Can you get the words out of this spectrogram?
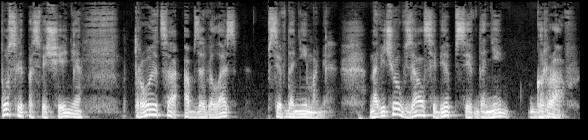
после посвящения Троица обзавелась псевдонимами. Новичок взял себе псевдоним Граф –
